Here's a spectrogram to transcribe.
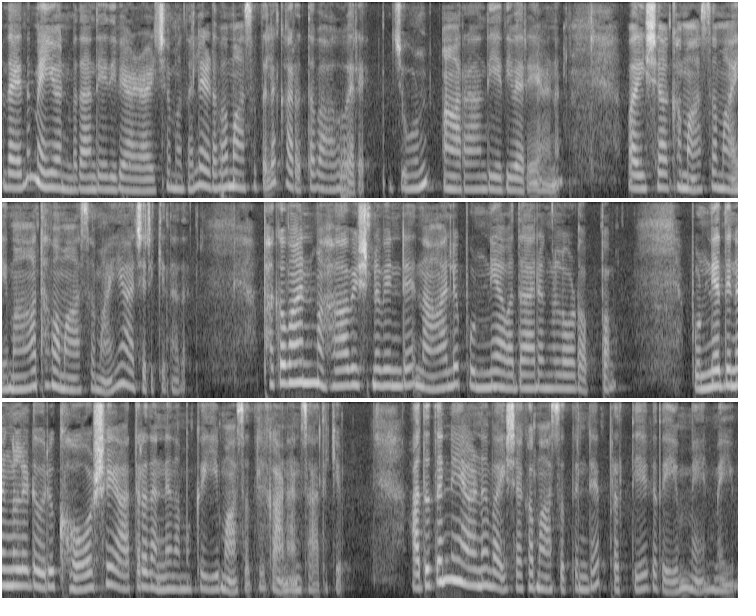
അതായത് മെയ് ഒൻപതാം തീയതി വ്യാഴാഴ്ച മുതൽ ഇടവ മാസത്തിലെ കറുത്ത വാവ് വരെ ജൂൺ ആറാം തീയതി വരെയാണ് വൈശാഖ മാസമായി മാധവ മാസമായി ആചരിക്കുന്നത്. ഭഗവാൻ മഹാവിഷ്ണുവിന്റെ നാല് പുണ്യ അവതാരങ്ങളോടൊപ്പം പുണ്യദിനങ്ങളുടെ ഒരു ഘോഷയാത്ര തന്നെ നമുക്ക് ഈ മാസത്തിൽ കാണാൻ സാധിക്കും. അതുതന്നെയാണ് വൈശാഖ മാസത്തിന്റെ പ്രത്യേകതയും മേന്മയും.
